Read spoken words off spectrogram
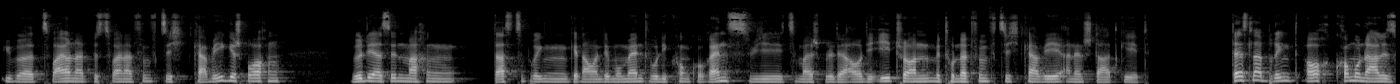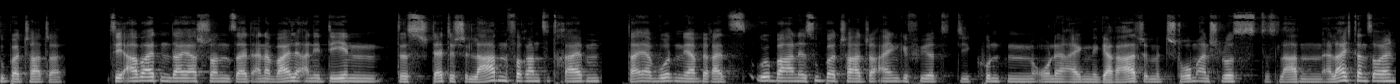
über 200 bis 250 kW gesprochen. Würde ja Sinn machen, das zu bringen, genau in dem Moment, wo die Konkurrenz, wie zum Beispiel der Audi e-tron mit 150 kW an den Start geht. Tesla bringt auch kommunale Supercharger. Sie arbeiten da ja schon seit einer Weile an Ideen, das städtische Laden voranzutreiben Daher wurden ja bereits urbane Supercharger eingeführt, die Kunden ohne eigene Garage mit Stromanschluss das Laden erleichtern sollen.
